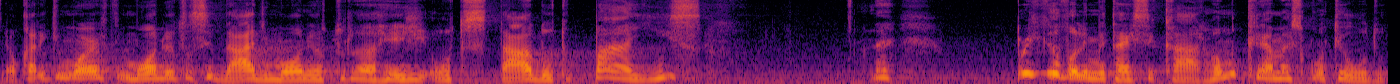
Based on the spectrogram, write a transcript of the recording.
É o cara que mora, mora em outra cidade, mora em outra regi outro estado, outro país. Né? Por que eu vou limitar esse cara? Vamos criar mais conteúdo.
